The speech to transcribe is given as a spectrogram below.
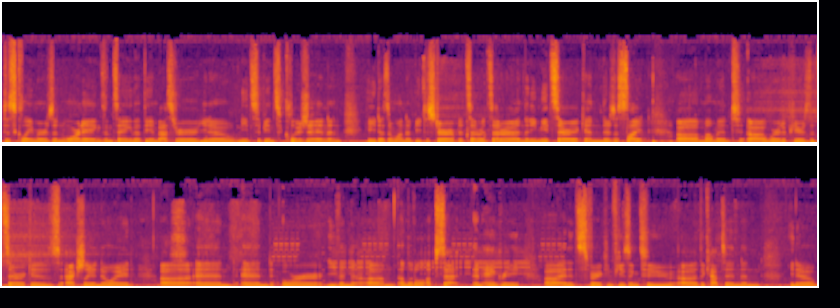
disclaimers and warnings and saying that the ambassador, you know, needs to be in seclusion and he doesn't want to be disturbed, et cetera, et cetera. And then he meets Sarek, and there's a slight uh, moment uh, where it appears that Sarek is actually annoyed uh, and and or even um, a little upset and angry, uh, and it's very confusing to uh, the captain and you know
